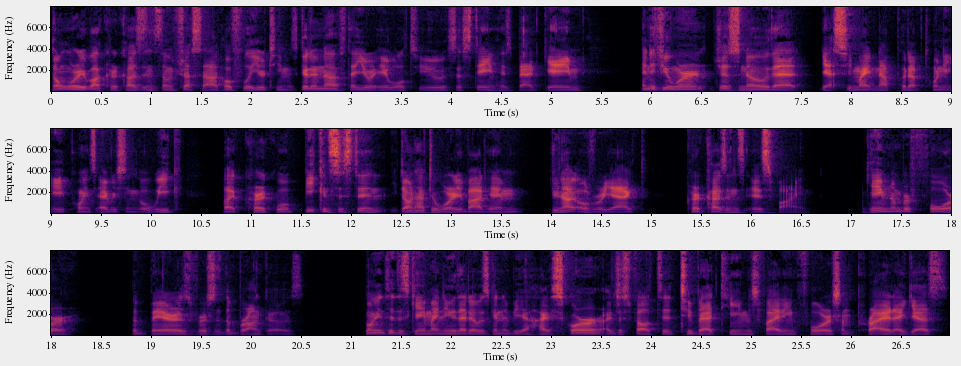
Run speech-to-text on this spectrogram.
don't worry about Kirk Cousins. Don't stress out. Hopefully, your team is good enough that you're able to sustain his bad game. And if you weren't, just know that yes, he might not put up 28 points every single week, but Kirk will be consistent. You don't have to worry about him. Do not overreact. Kirk Cousins is fine. Game number four the Bears versus the Broncos. Going into this game, I knew that it was going to be a high score. I just felt it two bad teams fighting for some pride, I guess.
